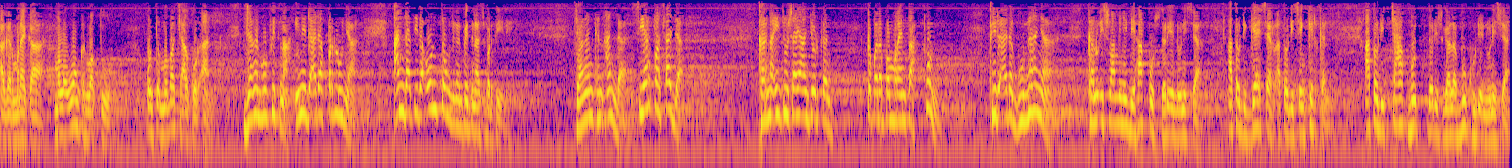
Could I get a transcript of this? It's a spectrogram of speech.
agar mereka melowongkan waktu untuk membaca Al-Quran. Jangan memfitnah. Ini tidak ada perlunya. Anda tidak untung dengan fitnah seperti ini. Jangankan Anda, siapa saja. Karena itu saya anjurkan kepada pemerintah pun tidak ada gunanya kalau Islam ini dihapus dari Indonesia atau digeser atau disingkirkan atau dicabut dari segala buku di Indonesia.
